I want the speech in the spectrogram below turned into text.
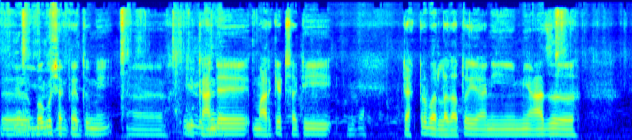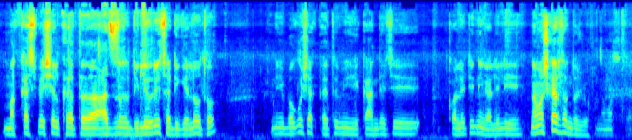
तर बघू शकताय तुम्ही अं, हे कांदे मार्केटसाठी ट्रॅक्टर भरला जातोय आणि मी आज अं, मक्का स्पेशल खत आज डिलिव्हरीसाठी गेलो होतो. आणि बघू शकताय तुम्ही हे कांद्याची क्वालिटी निघालेली आहे. नमस्कार संतोष भाऊ नमस्कार.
